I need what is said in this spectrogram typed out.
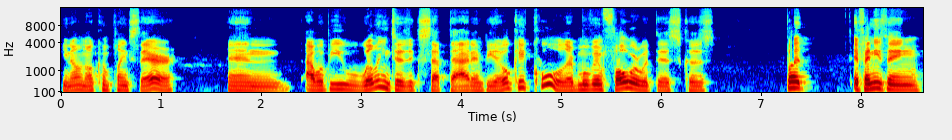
You know, no complaints there. And I would be willing to accept that and be okay, cool. They're moving forward with this because, but if anything,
